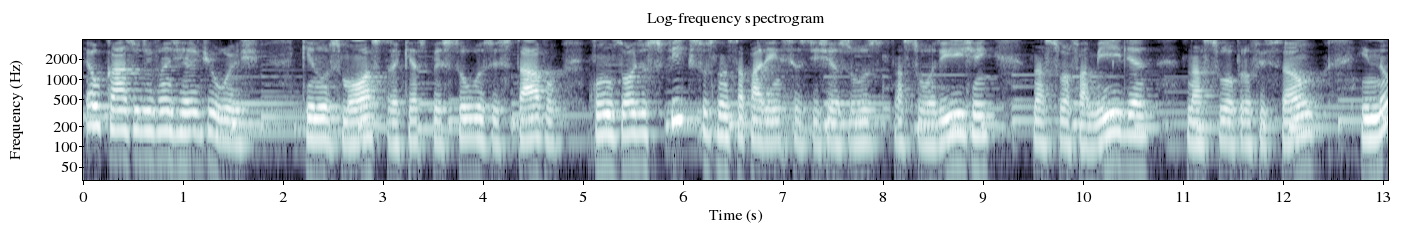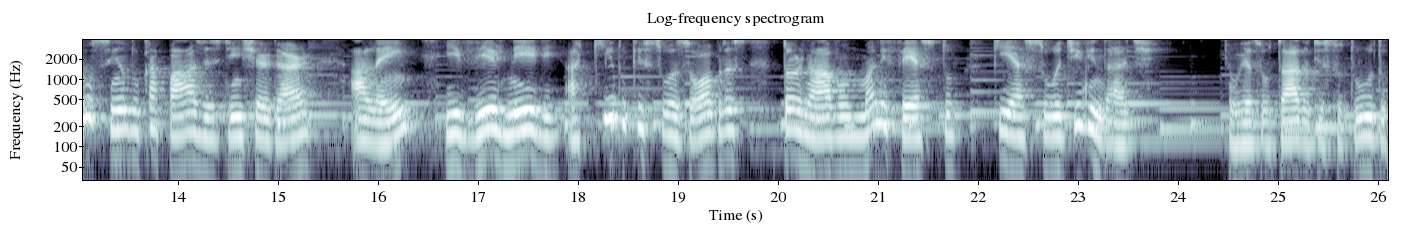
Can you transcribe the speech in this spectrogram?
É o caso do Evangelho de hoje, que nos mostra que as pessoas estavam com os olhos fixos nas aparências de Jesus, na sua origem, na sua família, na sua profissão e não sendo capazes de enxergar além e ver nele aquilo que suas obras tornavam manifesto que é a sua divindade. O resultado disso tudo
